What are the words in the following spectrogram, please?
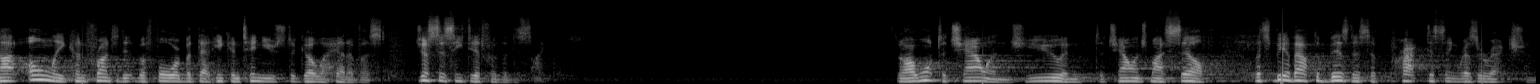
not only confronted it before, but that he continues to go ahead of us, just as he did for the disciples. So I want to challenge you and to challenge myself. Let's be about the business of practicing resurrection.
